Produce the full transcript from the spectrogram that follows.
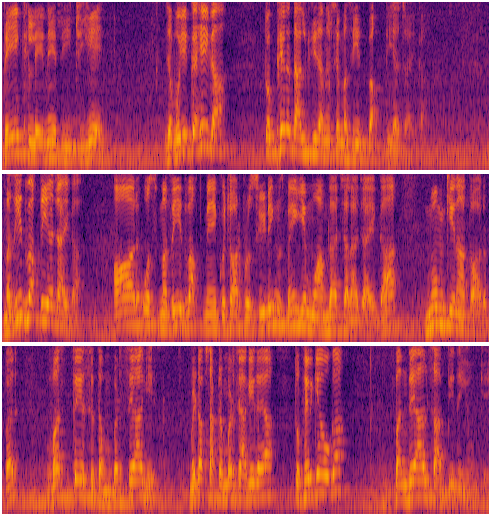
देख लेने दीजिए। जब वो ये कहेगा तो फिर अदालत की जानब से मज़ीद वक्त दिया जाएगा। मज़ीद वक्त दिया जाएगा, और उस मज़ीद वक्त में कुछ और प्रोसीडिंग्स में ये मामला चला जाएगा, मुमकिन तौर पर वस्ते सितंबर से आगे। मिड ऑफ़ सितंबर से आगे गया तो फिर क्या होगा? बंदयाल साहब भी नहीं होंगे।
